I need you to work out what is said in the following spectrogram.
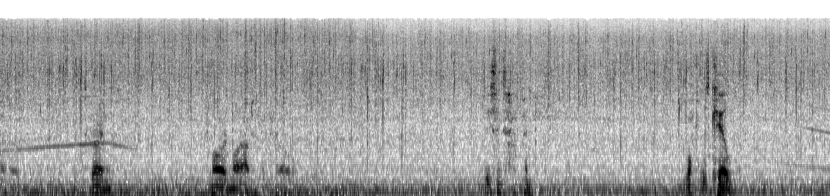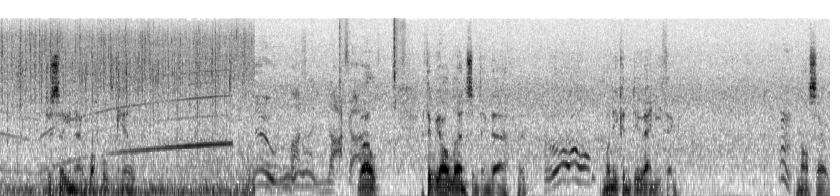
Uh-oh. It's growing more and more out of control. These things happen. Waffles kill. Just so you know, waffles kill. Well, I think we all learned something there. That Oh. money can do anything. And also,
